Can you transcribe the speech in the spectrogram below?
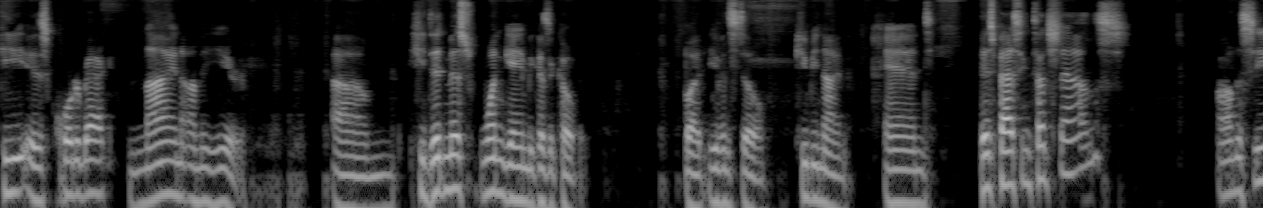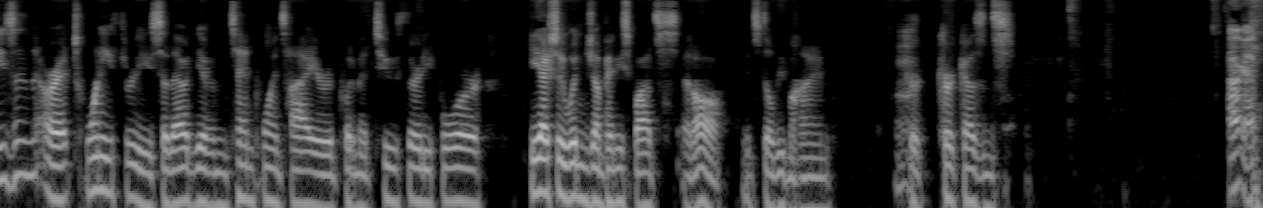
He is quarterback nine on the year. Um, he did miss one game because of COVID, but even still, QB nine. And his passing touchdowns on the season are at 23. So that would give him 10 points higher, would put him at 234. He actually wouldn't jump any spots at all. He'd still be behind Hmm. Kirk, Kirk Cousins. Okay,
